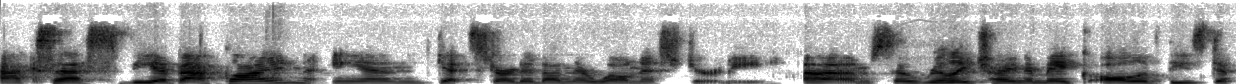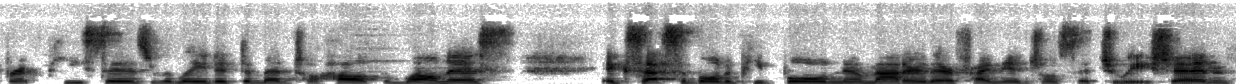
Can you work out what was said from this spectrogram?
access via Backline and get started on their wellness journey. Um, so, really trying to make all of these different pieces related to mental health and wellness accessible to people no matter their financial situation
